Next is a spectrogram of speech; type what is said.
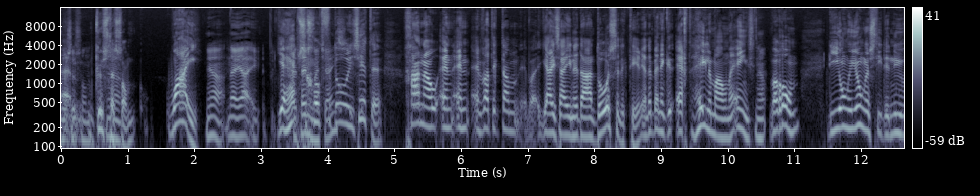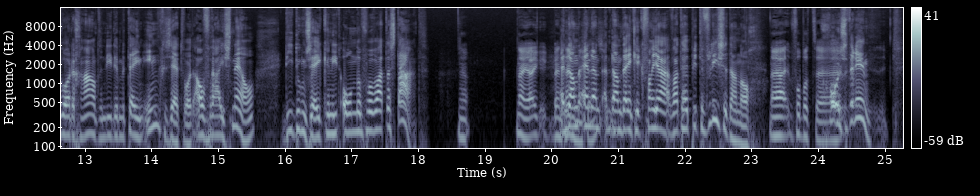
Gustafsson. Why? Ja, nee, ja, ik, Je hebt ze godverdorie zitten. Ga nou, en, en, en wat ik dan, jij zei inderdaad doorselecteren. En daar ben ik het echt helemaal mee eens. Ja. Waarom? Die jonge jongens die er nu worden gehaald en die er meteen ingezet wordt, al vrij snel, die doen zeker niet onder voor wat er staat. Nou ja, ik, ik ben En dan, en dan, dan denk ik van ja, wat heb je te verliezen dan nog? Nou ja, bijvoorbeeld... eh, Gooi ze erin.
